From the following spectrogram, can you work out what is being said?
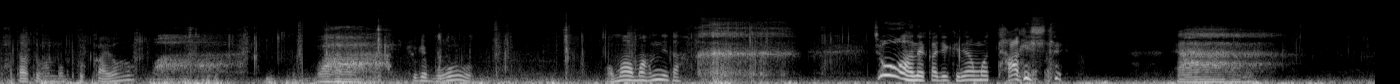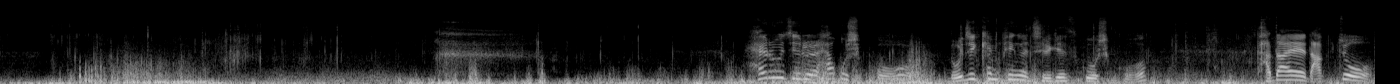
바다도 한번 볼까요? 와, 와 이쪽에 뭐 어마어마합니다. 저 안에까지 그냥 뭐 다 계시네. 야. 해루질을 하고 싶고 노지 캠핑을 즐기고 싶고 바다의 낙조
